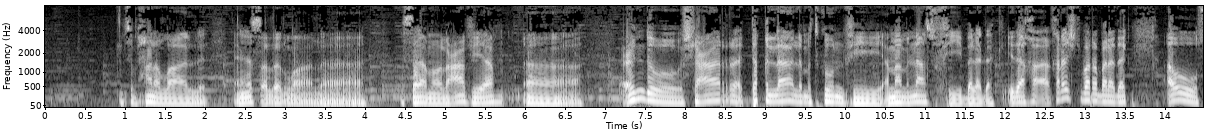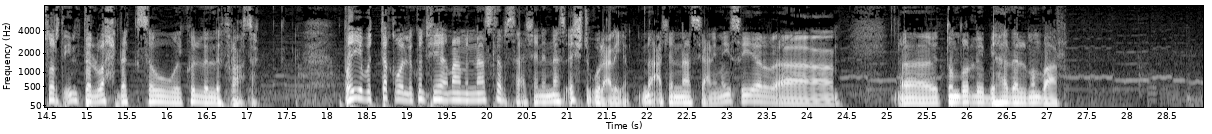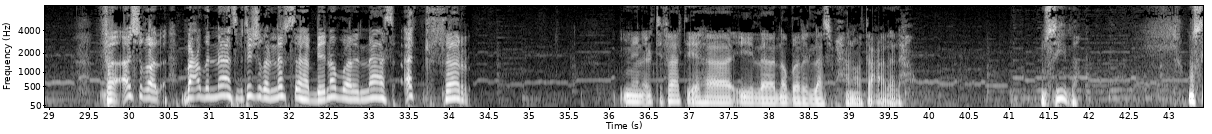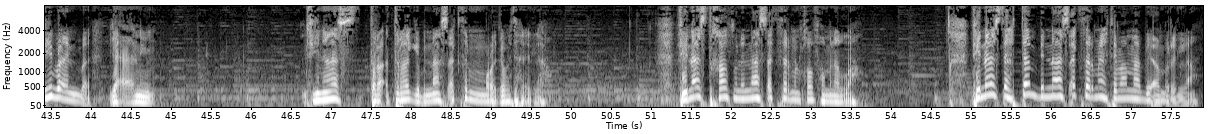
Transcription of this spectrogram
سبحان الله يعني نسأل الله السلامة والعافية. آه عنده شعار اتق الله لما تكون في أمام الناس وفي بلدك، إذا خرجت برا بلدك أو صرت أنت لوحدك سوي كل اللي في راسك. طيب التقوى اللي كنت فيها أمام الناس لبسها عشان الناس إيش تقول علي؟ لا عشان الناس يعني ما يصير آآ آآ تنظر لي بهذا المنظار. فأشغل بعض الناس بتشغل نفسها بنظر الناس أكثر من التفاتها إلى نظر الله سبحانه وتعالى له. مصيبة. مصيبة يعني في ناس تراقب الناس أكثر من مراقبتها لله. في ناس تخاف من الناس أكثر من خوفها من الله. في ناس تهتم بالناس أكثر من اهتمامها بأمر الله.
